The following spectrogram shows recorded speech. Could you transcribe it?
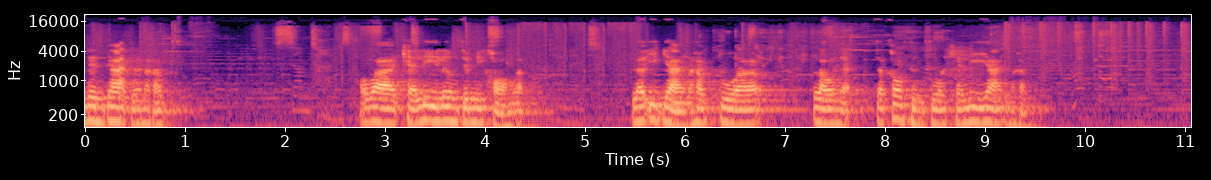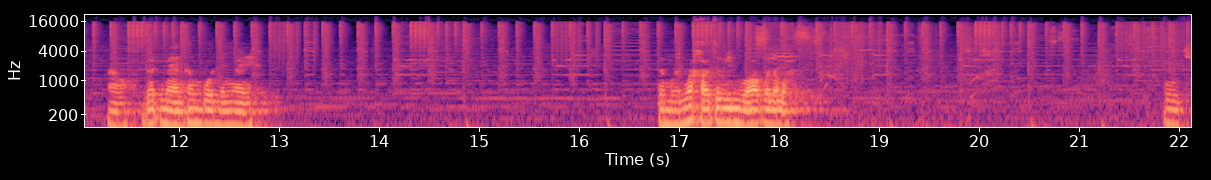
เล่นยากแล้วนะครับ เพราะว่าแครี่เริ่มจะมีของแล้วแล้วอีกอย่างนะครับ ตัวเราเนี่ยจะเข้าถึงตัวแครี่ยากนะครับ เอาแบทแมนข้างบนยังไง แต่เหมือนว่าเขาจะวินวอล์กไปแล้ววะโอเค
